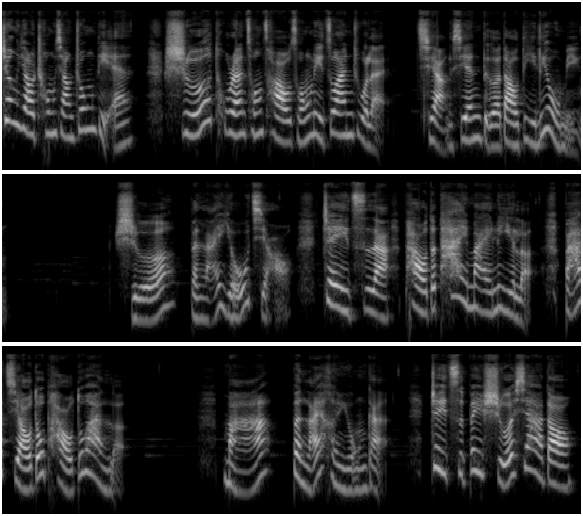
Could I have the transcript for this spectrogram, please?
正要冲向终点，蛇突然从草丛里钻出来，抢先得到第六名。蛇。本来有脚，这次啊跑得太卖力了，把脚都跑断了。马本来很勇敢，这次被蛇吓到，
